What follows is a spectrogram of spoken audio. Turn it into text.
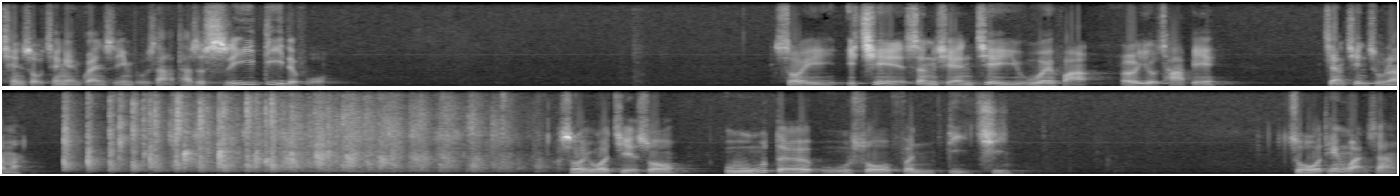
千手千眼观世音菩萨，他是十一地的佛，所以一切圣贤皆以无为法而有差别，讲清楚了吗？所以我解说无得无说分第七。昨天晚上，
